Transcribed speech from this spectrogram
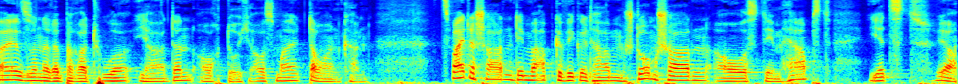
weil so eine Reparatur ja dann auch durchaus mal dauern kann. Zweiter Schaden, den wir abgewickelt haben, Sturmschaden aus dem Herbst. Jetzt, ja,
